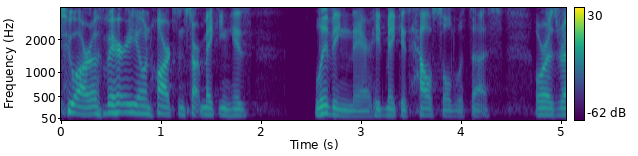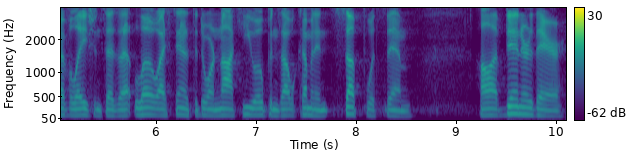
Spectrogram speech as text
to our very own hearts and start making his living there. He'd make his household with us. Or as Revelation says, that Lo, I stand at the door and knock. He opens, I will come in and sup with them. I'll have dinner there.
